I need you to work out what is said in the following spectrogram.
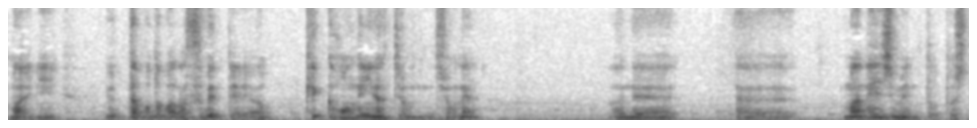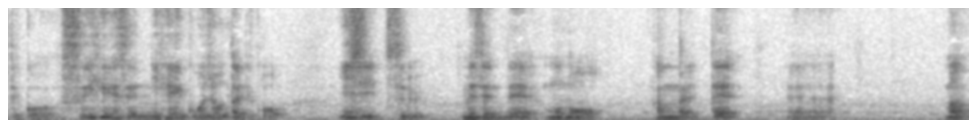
前に言った言葉が全て結果本音になっちゃうんでしょうね。で、えー、マネジメントとしてこう水平線に平行状態でこう維持する目線でものを考えて、えー、まあ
